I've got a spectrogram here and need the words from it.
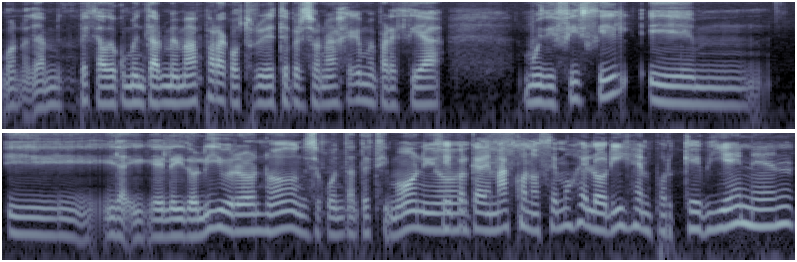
bueno, ya empecé a documentarme más para construir este personaje que me parecía muy difícil y, mm, y, he leído libros, ¿no? Donde se cuentan testimonios. Sí, porque además conocemos el origen, por qué vienen,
